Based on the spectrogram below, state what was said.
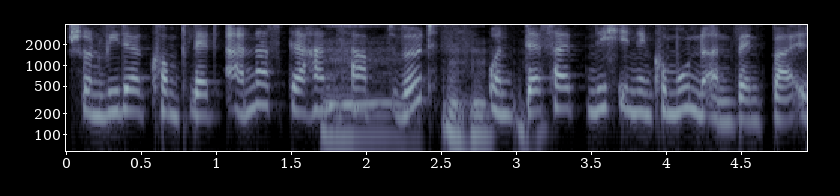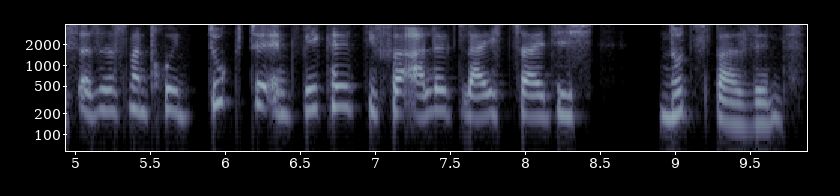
schon wieder komplett anders gehandhabt mhm. wird mhm. und deshalb nicht in den Kommunen anwendbar ist. Also dass man Produkte entwickelt, die für alle gleichzeitig nutzbar sind.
